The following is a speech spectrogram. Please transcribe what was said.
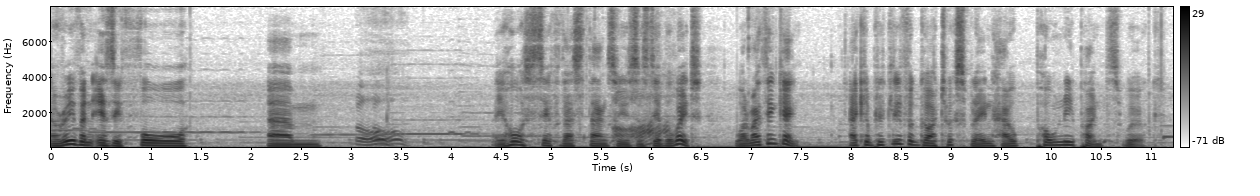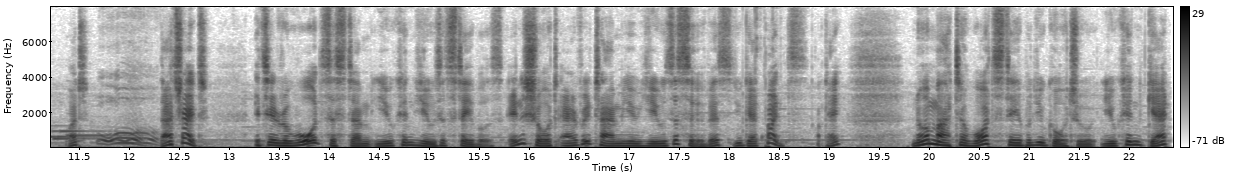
Now, Raven is a four... Um, your horse is safe with us thanks to using stable weight. What am I thinking? I completely forgot to explain how pony points work. What? Oh. That's right. It's a reward system you can use at stables. In short, every time you use a service, you get points. Okay? No matter what stable you go to, you can get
